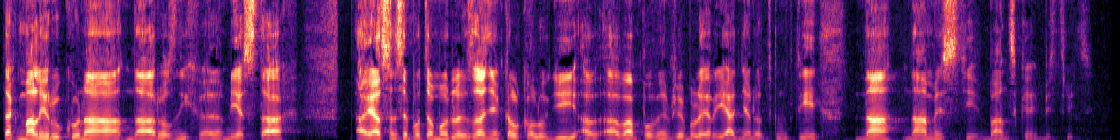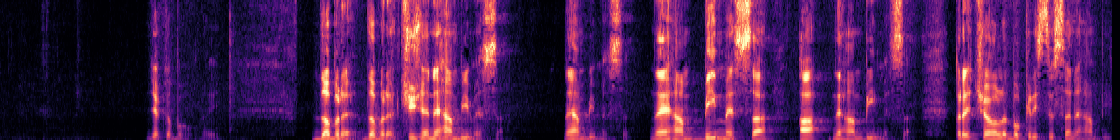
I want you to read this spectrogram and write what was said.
tak mali ruku na, na různých městách. A já jsem se potom modlil za několik lidí a, a vám povím, že byli riadně dotknutí na náměstí v Bánské Bystrici. Děkuji Bohu. Hej. Dobré, dobré. Čiže nehambíme se. Nehambíme se. Nehambíme se a nehambíme se. Prečo? Lebo Kristus se nehambí.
